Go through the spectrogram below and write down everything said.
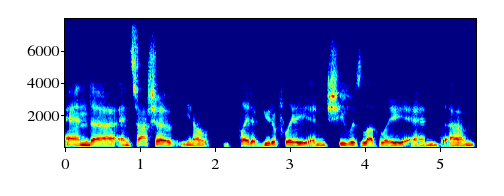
and uh and sasha you know played it beautifully and she was lovely and um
